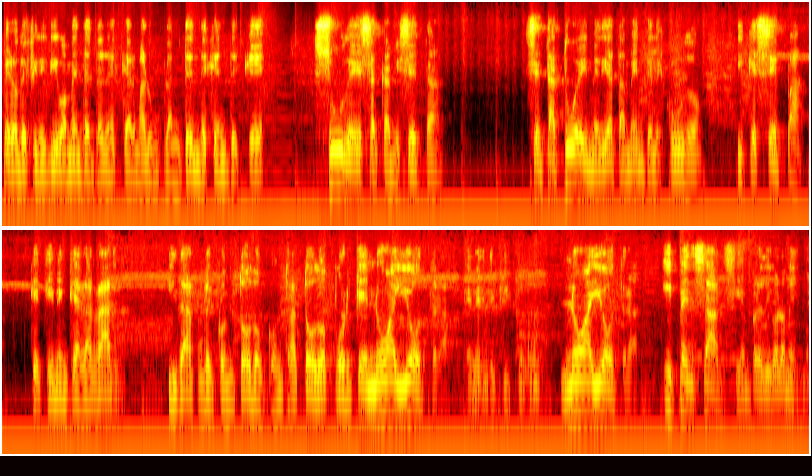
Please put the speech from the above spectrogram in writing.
Pero definitivamente tenés que armar un plantel de gente que sude esa camiseta, se tatúe inmediatamente el escudo y que sepa que tienen que agarrar y darle con todo contra todo, porque no hay otra en este equipo. No hay otra. Y pensar, siempre digo lo mismo,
